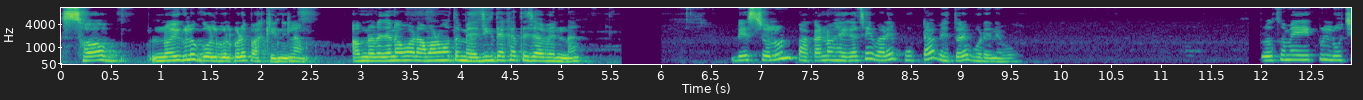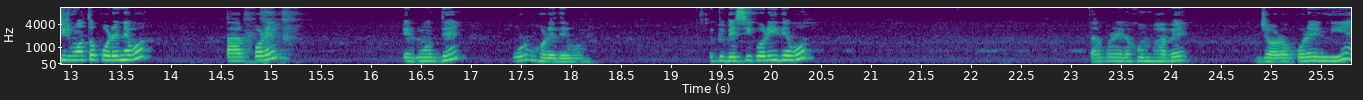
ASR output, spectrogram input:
সব নইগুলো গোল গোল করে পাকিয়ে নিলাম। আপনারা যেন আবার আমার মতো ম্যাজিক দেখাতে যাবেন না। বেশ, চলুন, পাকানো হয়ে গেছে। এবারে পুরটা ভেতরে ভরে নেব। প্রথমে একটু লুচির মতো করে নেব। তারপরে এর মধ্যে পুর ভরে দেব। একটু বেশি করেই দেব। তারপরে এরকমভাবে জড়ো করে নিয়ে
